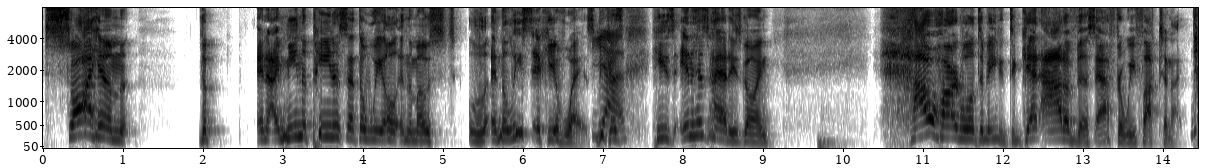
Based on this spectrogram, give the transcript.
saw him, the, and I mean the penis at the wheel in the most, in the least icky of ways, because Yeah. he's in his head. He's going. How hard will it be to get out of this after we fuck tonight?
